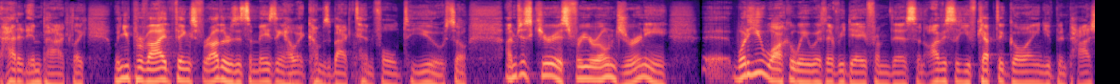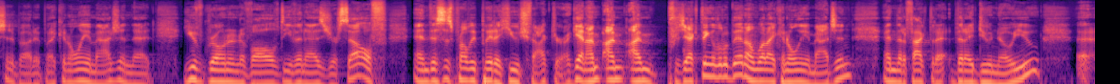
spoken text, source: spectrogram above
had it impact. Like when you provide things for others it's amazing how it comes back tenfold to you. So i'm just curious for your own journey uh, what do you walk away with every day from this? And obviously you've kept it going and you've been passionate about it but i can only imagine that you've grown and evolved even as yourself and this has probably played a huge factor. Again i'm, I'm, I'm projecting a little bit on what i can only imagine and the fact that I, that I do know you. Uh,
